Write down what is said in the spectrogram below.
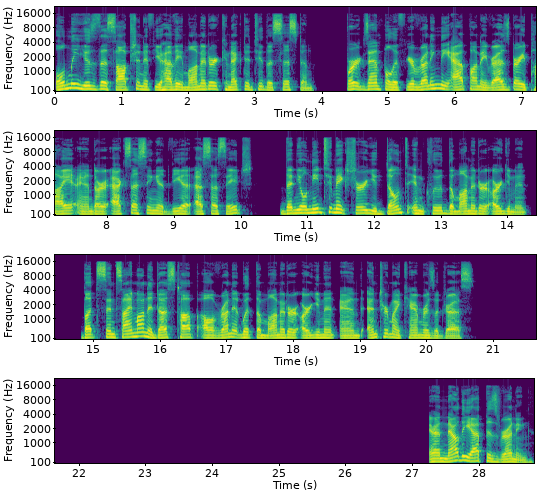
Only use this option if you have a monitor connected to the system. For example, if you're running the app on a Raspberry Pi and are accessing it via SSH, then you'll need to make sure you don't include the monitor argument. But since I'm on a desktop, I'll run it with the monitor argument and enter my camera's address. And now the app is running.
